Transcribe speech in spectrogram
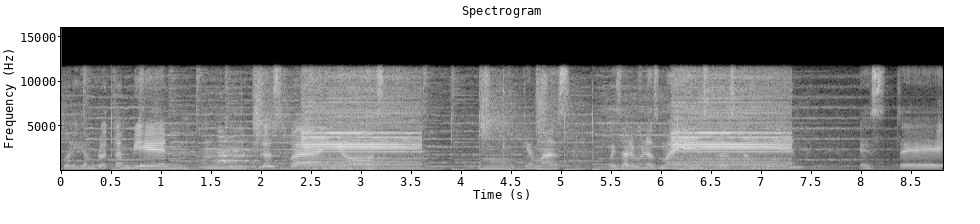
por ejemplo, también mm, los baños, mm, ¿qué más? Pues algunos maestros también. Este,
